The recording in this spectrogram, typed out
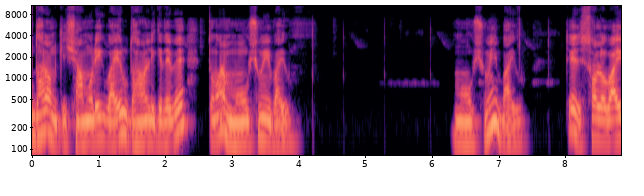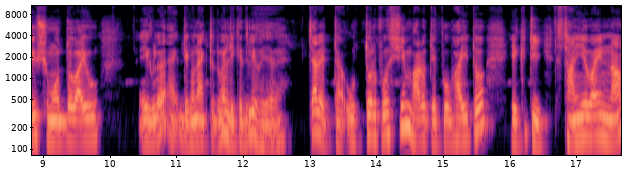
উদাহরণ কি? সামরিক বায়ুর উদাহরণ লিখে দেবে তোমার মৌসুমি বায়ু। মৌসুমি বায়ু, ঠিক আছে? স্থলবায়ু সমুদ্র বায়ু এইগুলো যে কোনো একটা তোমার লিখে দিলেই হয়ে যাবে। চারেরটা উত্তর পশ্চিম ভারতে প্রবাহিত একটি স্থানীয় বায়ুর নাম,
